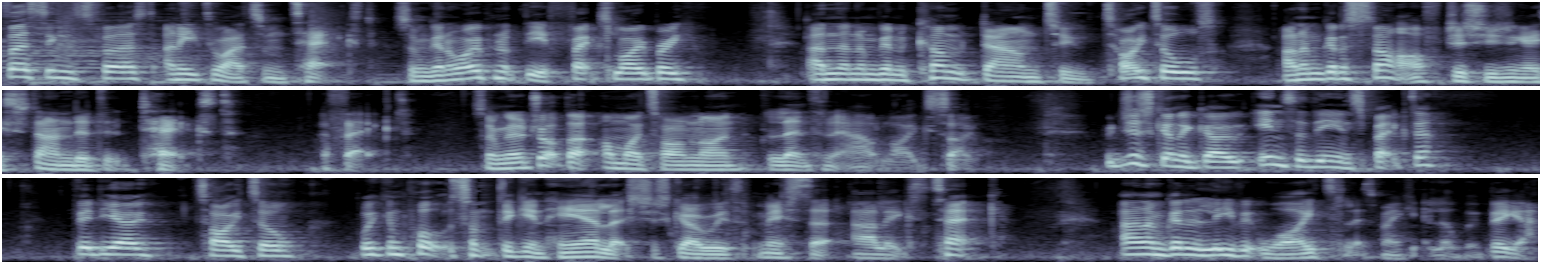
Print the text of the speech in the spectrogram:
First things first, I need to add some text. So I'm going to open up the effects library and then I'm going to come down to titles and I'm going to start off just using a standard text effect. So I'm going to drop that on my timeline, lengthen it out like so. We're just going to go into the inspector, video, title. We can put something in here. Let's just go with Mr. Alex Tech. And I'm going to leave it white. Let's make it a little bit bigger.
